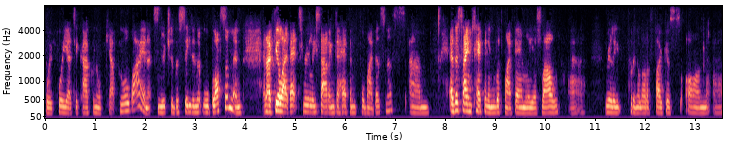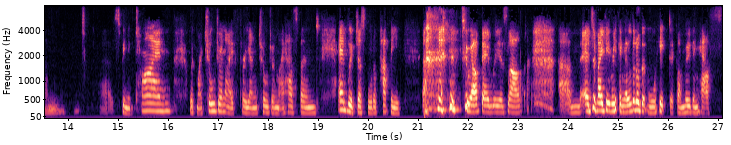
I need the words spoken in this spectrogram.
Poi Te Kākano Kia Puawai, and it's nurture the seed and it will blossom. And, and I feel like that's really starting to happen for my business. Um, and the same's happening with my family as well, uh, really putting a lot of focus on um, uh, spending time with my children. I have three young children, my husband, and we've just bought a puppy to our family as well. Um, and to make everything a little bit more hectic, I'm moving house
